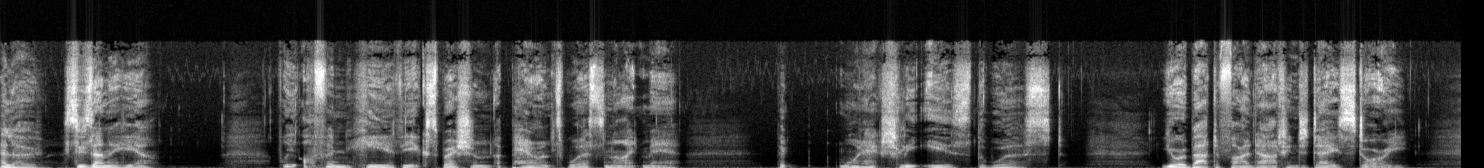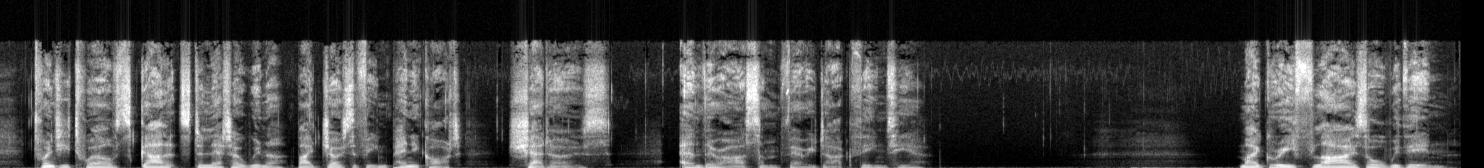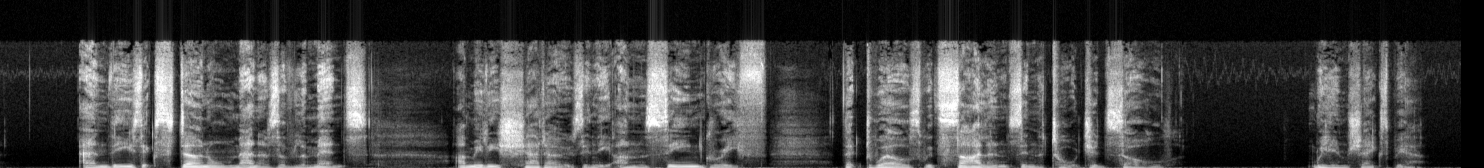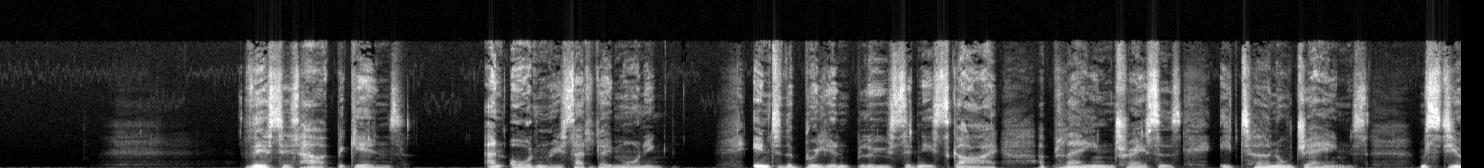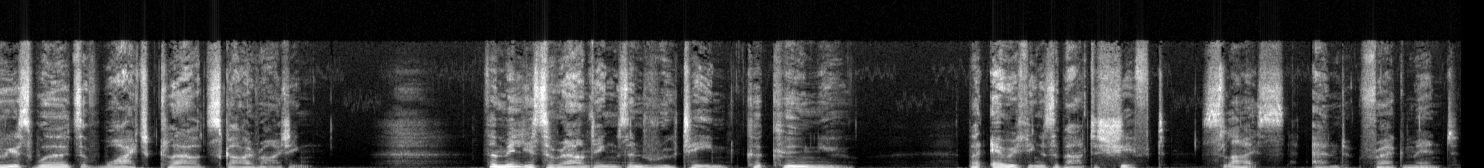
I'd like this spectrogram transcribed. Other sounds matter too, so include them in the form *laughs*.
Hello, Susanna here. We often hear the expression a parent's worst nightmare, but what actually is the worst? You're about to find out in today's story. 2012 Scarlet Stiletto winner by Josephine Pennicott, Shadows. And there are some very dark themes here. My grief lies all within and these external manners of laments are merely shadows in the unseen grief that dwells with silence in the tortured soul. William Shakespeare. This is how it begins an ordinary Saturday morning. Into the brilliant blue Sydney sky, a plane traces Eternal James mysterious words of white cloud skywriting. Familiar surroundings and routine cocoon you, but everything is about to shift, slice, and fragment.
